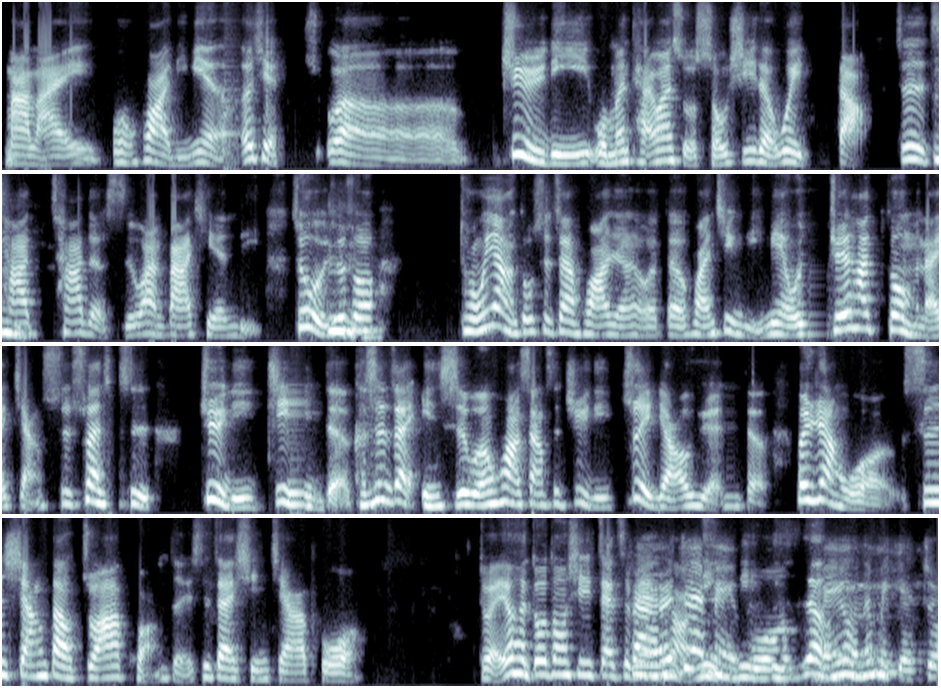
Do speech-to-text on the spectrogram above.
马来文化里面，而且呃，距离我们台湾所熟悉的味道，真是差、差的十万八千里，所以我就说。嗯同样都是在华人的环境里面，我觉得它跟我们来讲是算是距离近的，可是，在饮食文化上是距离最遥远的，会让我思乡到抓狂的，也是在新加坡。对，有很多东西在这边，反而在美国没有那么严重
